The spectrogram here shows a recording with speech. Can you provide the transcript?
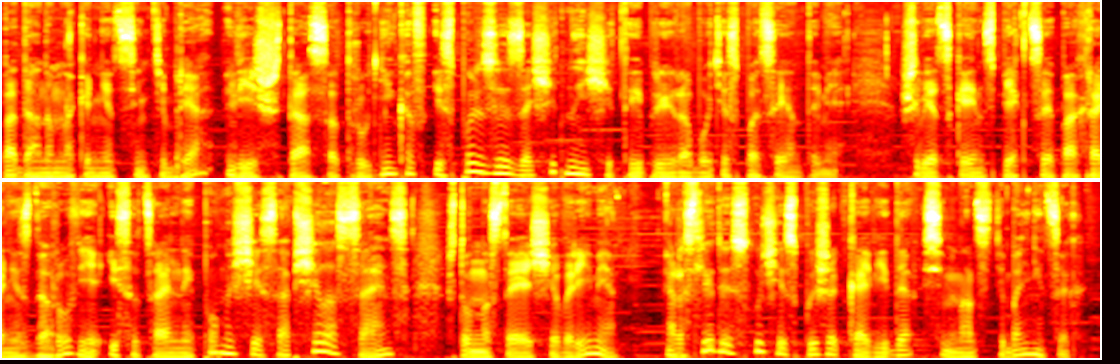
По данным на конец сентября, весь штат сотрудников использует защитные щиты при работе с пациентами. Шведская инспекция по охране здоровья и социальной помощи сообщила Science, что в настоящее время расследует случаи вспышек ковида в 17 больницах –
